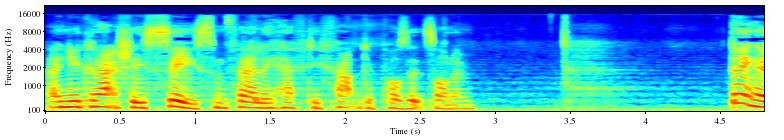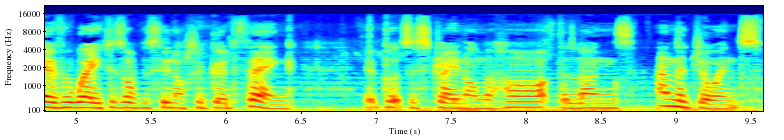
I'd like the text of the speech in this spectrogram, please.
And you can actually see some fairly hefty fat deposits on him. Being overweight is obviously not a good thing, it puts a strain on the heart, the lungs, and the joints.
